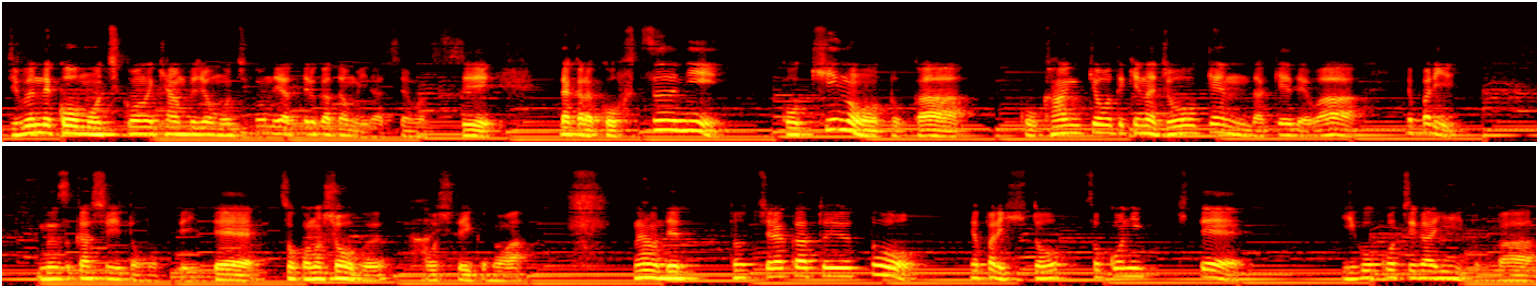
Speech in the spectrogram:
自分でこう持ち込んでキャンプ場持ち込んでやってる方もいらっしゃいますしだからこう普通にこう機能とかこう環境的な条件だけではやっぱり難しいと思っていてそこの勝負をしていくのは。はい、なのでどちらかというとやっぱり人そこに来て居心地がいいとか、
